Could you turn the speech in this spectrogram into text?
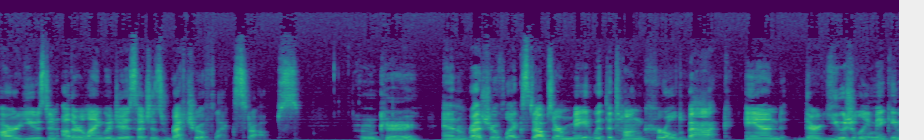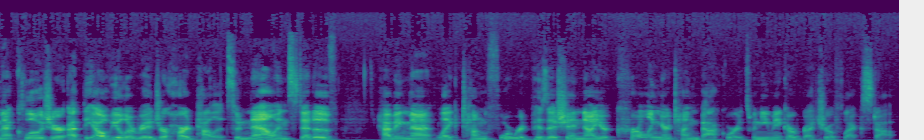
are used in other languages, such as retroflex stops. Okay. And retroflex stops are made with the tongue curled back, and they're usually making that closure at the alveolar ridge or hard palate. So now instead of having that like tongue forward position, now you're curling your tongue backwards when you make a retroflex stop.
